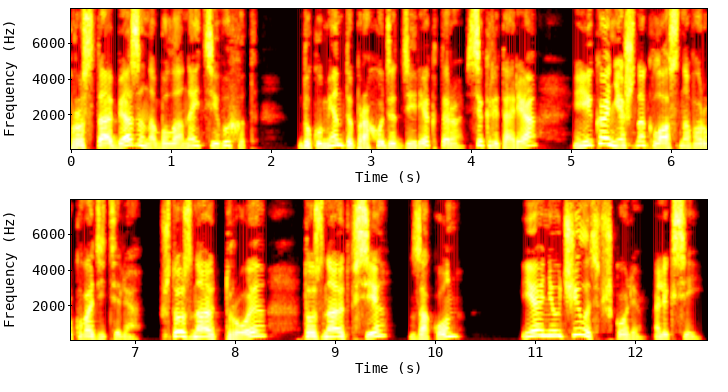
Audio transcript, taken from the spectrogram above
Просто обязана была найти выход. Документы проходят директора, секретаря и, конечно, классного руководителя. Что знают трое, то знают все. Закон. Я не училась в школе, Алексей.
